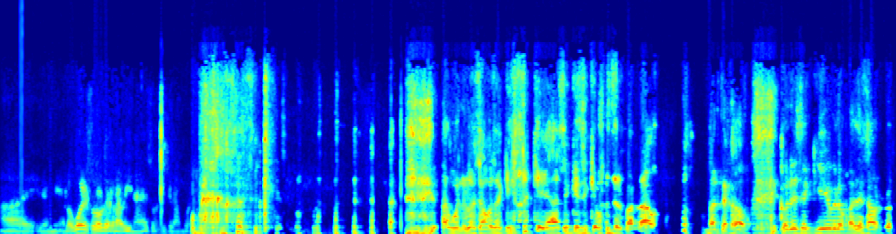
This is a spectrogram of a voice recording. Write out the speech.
Ay, Dios mío. Los buenos son los de Gravina, eso sí que eran buenos. Ah, bueno, lo dejamos aquí porque así que sí que hemos desbarrado. Me has dejado con ese quiebro, me has dejado roto.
